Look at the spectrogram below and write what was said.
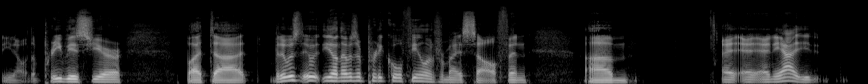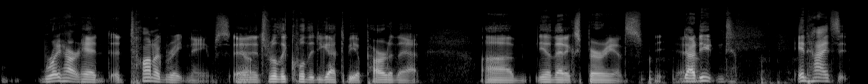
you know the previous year, but uh, but it was, it you know that was a pretty cool feeling for myself, and um, and, and, and yeah. You, Roy Hart had a ton of great names, and Yeah. it's really cool that you got to be a part of that. Um, you know that experience. Yeah. Now, do you, in hindsight,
